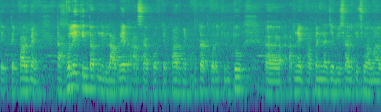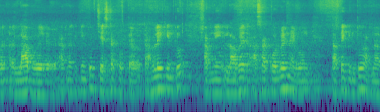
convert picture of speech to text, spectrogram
দেখতে পারবেন। তাহলেই কিন্তু আপনি লাভের আশা করতে পারবেন। হঠাৎ করে কিন্তু আপনি ভাববেন না যে বিশাল কিছু আমার লাভ হয়ে যাবে। আপনাকে কিন্তু চেষ্টা করতে হবে। তাহলেই কিন্তু আপনি লাভের আশা করবেন এবং তাতে কিন্তু আপনার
